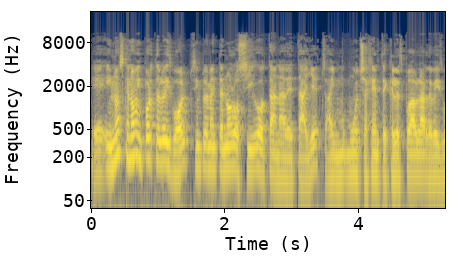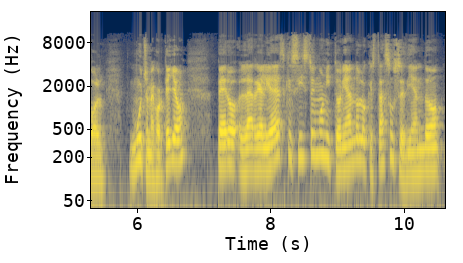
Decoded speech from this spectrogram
Eh, y no es que no me importe el béisbol, simplemente no lo sigo tan a detalle. Hay mucha gente que les puede hablar de béisbol mucho mejor que yo. Pero la realidad es que sí estoy monitoreando lo que está sucediendo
